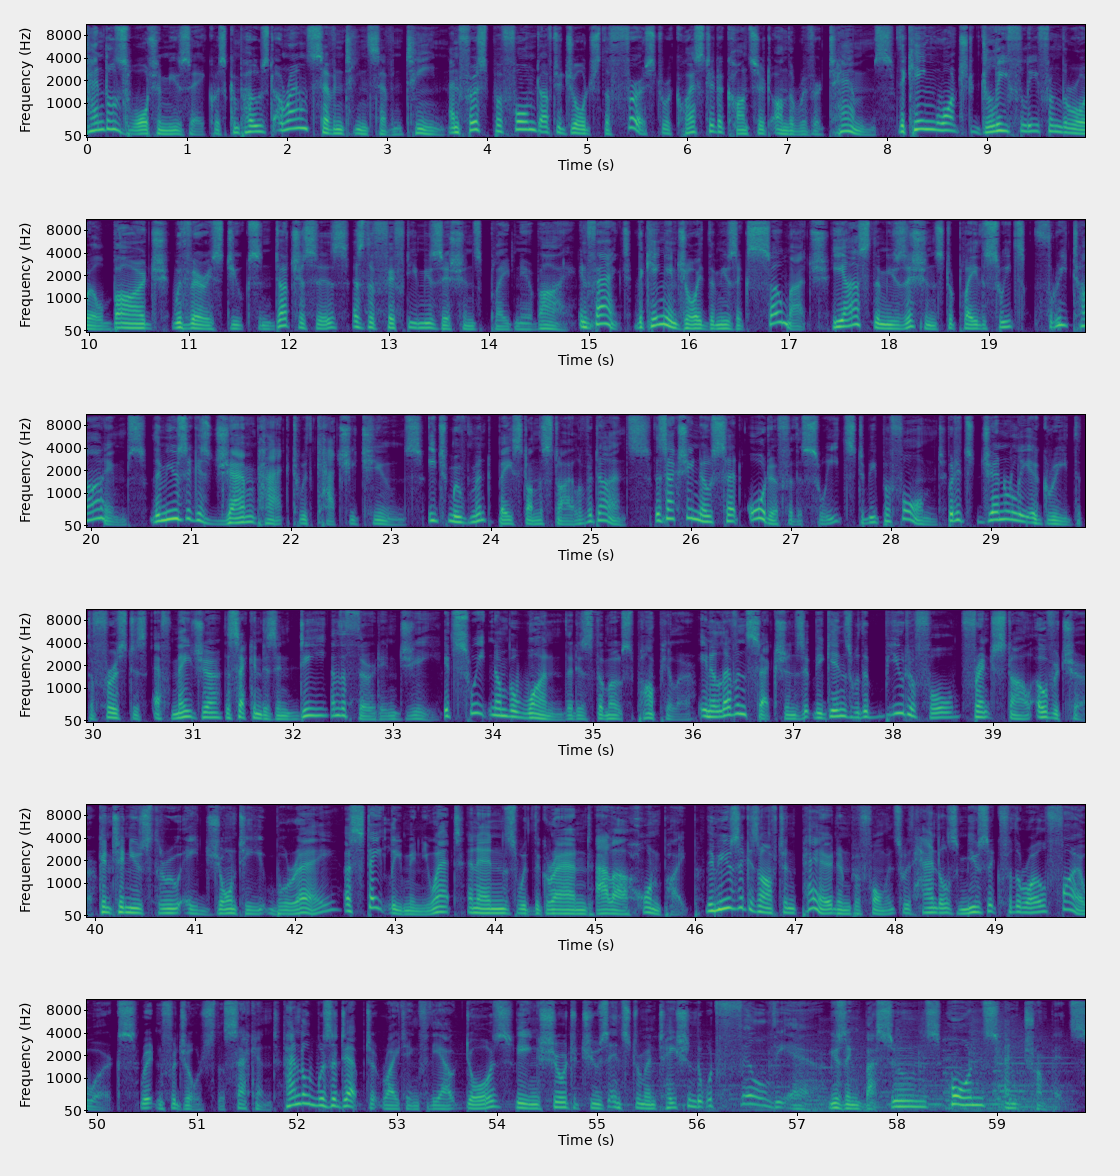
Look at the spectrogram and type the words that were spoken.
Handel's water music was composed around 1717 and first performed after George I requested a concert on the River Thames. The king watched gleefully from the royal barge with various dukes and duchesses as the 50 musicians played nearby. In fact, the king enjoyed the music so much, he asked the musicians to play the suites three times. The music is jam packed with catchy tunes, each movement based on the style of a dance. There's actually no set order for the suites to be performed, but it's generally agreed that the first is F major, the second is in D, and the third in G. It's suite number one that is the most popular. In 11 sections, it begins with a beautiful French style overture, continues through a jaunty bourrée, a stately minuet, and ends with the grand alla hornpipe. The music is often paired in performance with Handel's Music for the Royal Fireworks, written for George II. Handel was adept at writing for the outdoors, being sure to choose instrumentation that would fill the air, using bassoons, horns, and trumpets.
